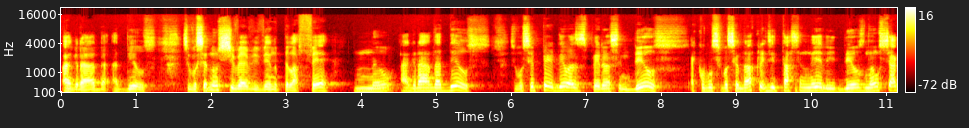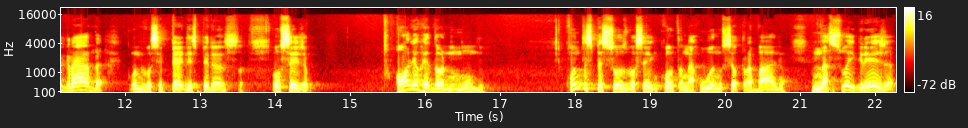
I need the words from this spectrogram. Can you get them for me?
agrada a Deus. Se você não estiver vivendo pela fé, não agrada a Deus. Se você perdeu as esperanças em Deus, é como se você não acreditasse nele. Deus não se agrada quando você perde a esperança. Ou seja, olhe ao redor no mundo. Quantas pessoas você encontra na rua, no seu trabalho, na sua igreja,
